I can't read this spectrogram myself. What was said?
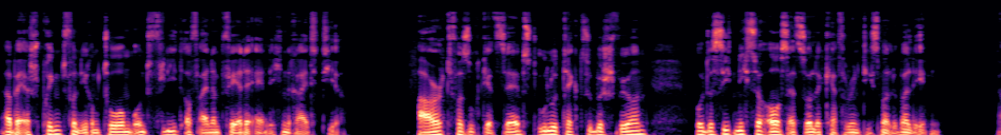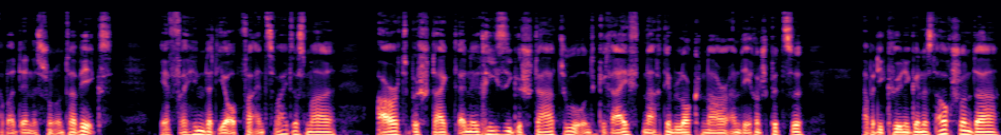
aber er springt von ihrem Turm und flieht auf einem pferdeähnlichen Reittier. Art versucht jetzt selbst Ulutek zu beschwören, und es sieht nicht so aus, als solle Catherine diesmal überleben. Aber Dan ist schon unterwegs. Er verhindert ihr Opfer ein zweites Mal, Art besteigt eine riesige Statue und greift nach dem Lochnar an deren Spitze, aber die Königin ist auch schon da.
